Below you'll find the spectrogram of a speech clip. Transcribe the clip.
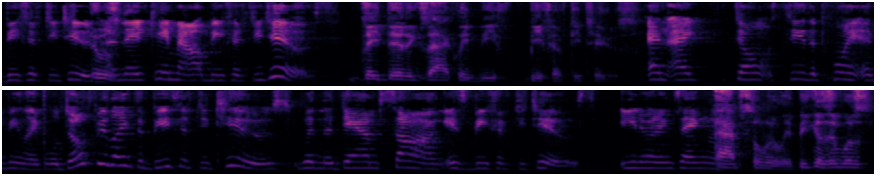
B 52s, was- and they came out B 52s. They did exactly B B 52s. And I don't see the point of being like, well, don't be like the B 52s when the damn song is B 52s. You know what I'm saying? Like, Absolutely, because it was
